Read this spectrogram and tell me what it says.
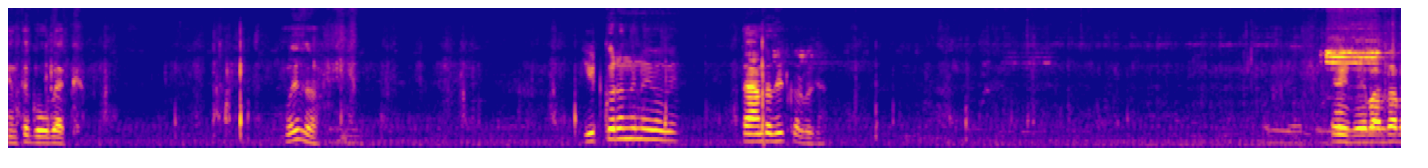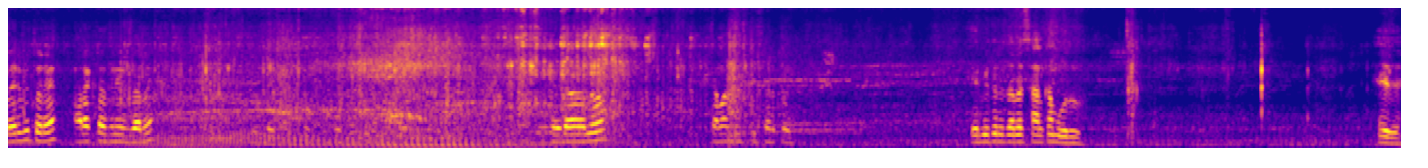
এনতে গো ব্যাক বুঝছ? হিট করেন দিন ওইভাবে। তাই আন্দাজ হিট করবে কেন এই যে এবার যাবে, এর ভিতরে আর একটা জিনিস যাবে। এটা হলো মিষ্টি সার্কল এর ভিতরে যাবে সালকা মধু। এই যে।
